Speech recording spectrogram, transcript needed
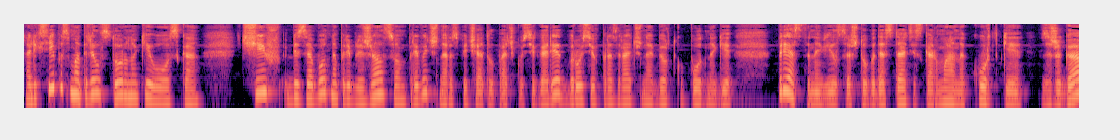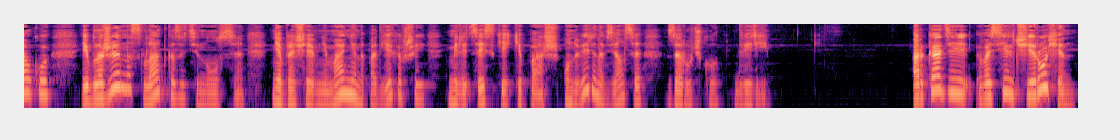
Алексей посмотрел в сторону киоска. Чиф беззаботно приближался, он привычно распечатал пачку сигарет, бросив прозрачную обертку под ноги, приостановился, чтобы достать из кармана куртки зажигалку и блаженно сладко затянулся, не обращая внимания на подъехавший милицейский экипаж. Он уверенно взялся за ручку двери. Аркадий Васильевич Ерохин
